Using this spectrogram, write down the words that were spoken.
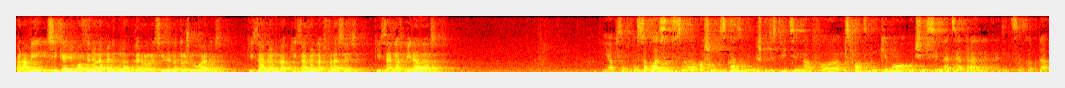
Para mí sí que hay emoción en la película, pero reside en otros lugares. Quizá no en, la, quizá no en las frases, quizá en las miradas, Я абсолютно согласен с э, вашим высказыванием, что действительно в испанском кино очень сильна театральная традиция, когда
